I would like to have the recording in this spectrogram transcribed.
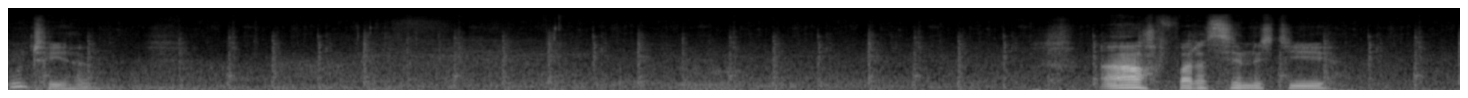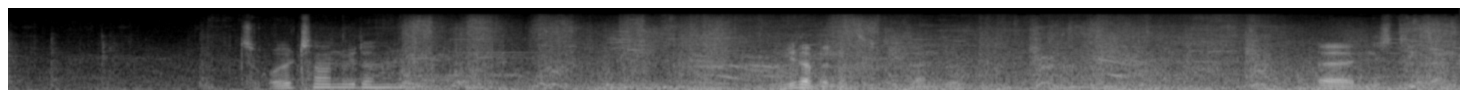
Und hier. Ach, war das hier nicht die... Zu Ultan wieder hin? Jeder benutzt die Sense. Äh, nicht die Sense.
